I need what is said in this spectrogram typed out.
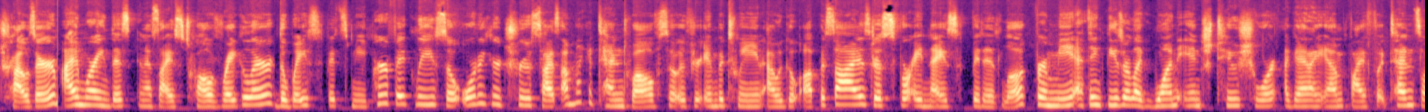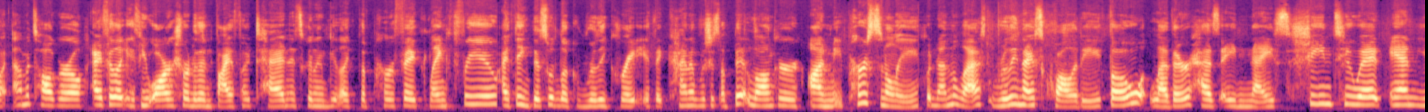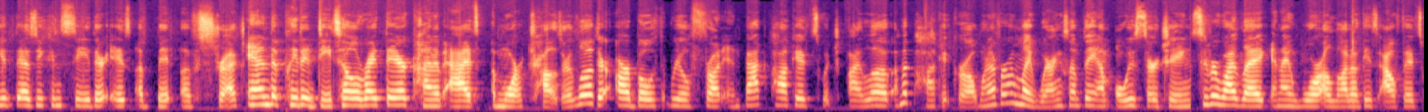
trouser. I'm wearing this in a size 12 regular. The waist fits me perfectly, so order your true size. I'm like a 10, 12, so if you're in between, I would go up a size just for a nice fitted look. For me, I think these are like one inch too short. Again, I am five foot 10, so I am a tall girl. I feel like if you are shorter than five foot 10, it's gonna be like the perfect length for you. I think this would look really great if it kind of was just a bit longer on me personally, but nonetheless, really nice quality. Faux leather has a nice sheen to it, and you, as you can see, there is a bit of stretch, and the pleated detail right there kind of adds a more trouser look. There are both real front and back pockets, which I love. I'm a pocket girl. Whenever I'm like wearing something, I'm always searching. Super wide leg, and I wore a lot of these outfits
